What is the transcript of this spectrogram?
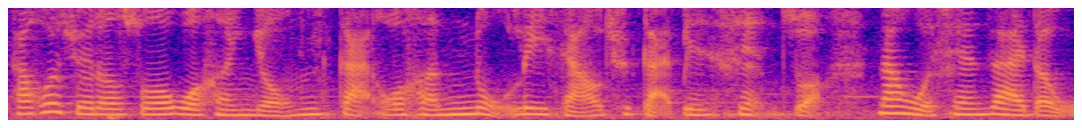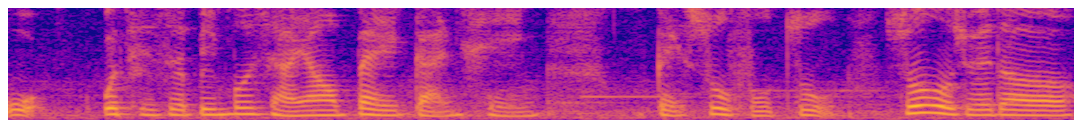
他会觉得说，我很勇敢，我很努力，想要去改变现状。那我现在的我，我其实并不想要被感情给束缚住。所以我觉得。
